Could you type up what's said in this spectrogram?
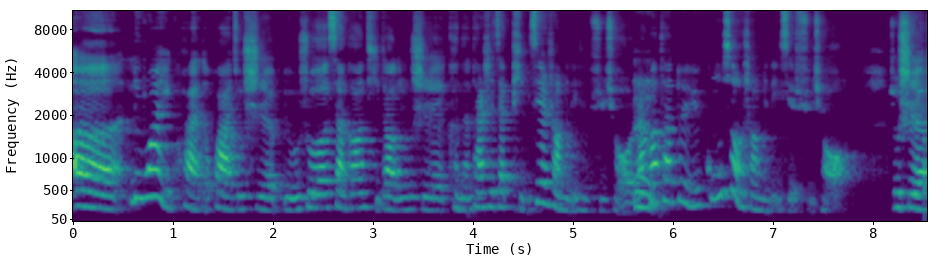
呃，另外一块的话，就是比如说像刚刚提到的，就是可能它是在品线上面的一些需求，然后它对于功效上面的一些需求。就是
